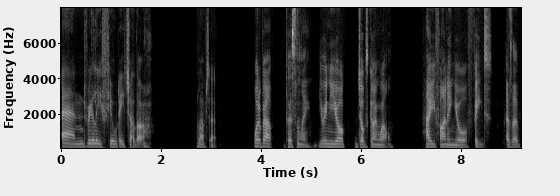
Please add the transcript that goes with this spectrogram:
and really fueled each other. I loved it. What about personally? You're in New York, job's going well. How are you finding your feet as a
